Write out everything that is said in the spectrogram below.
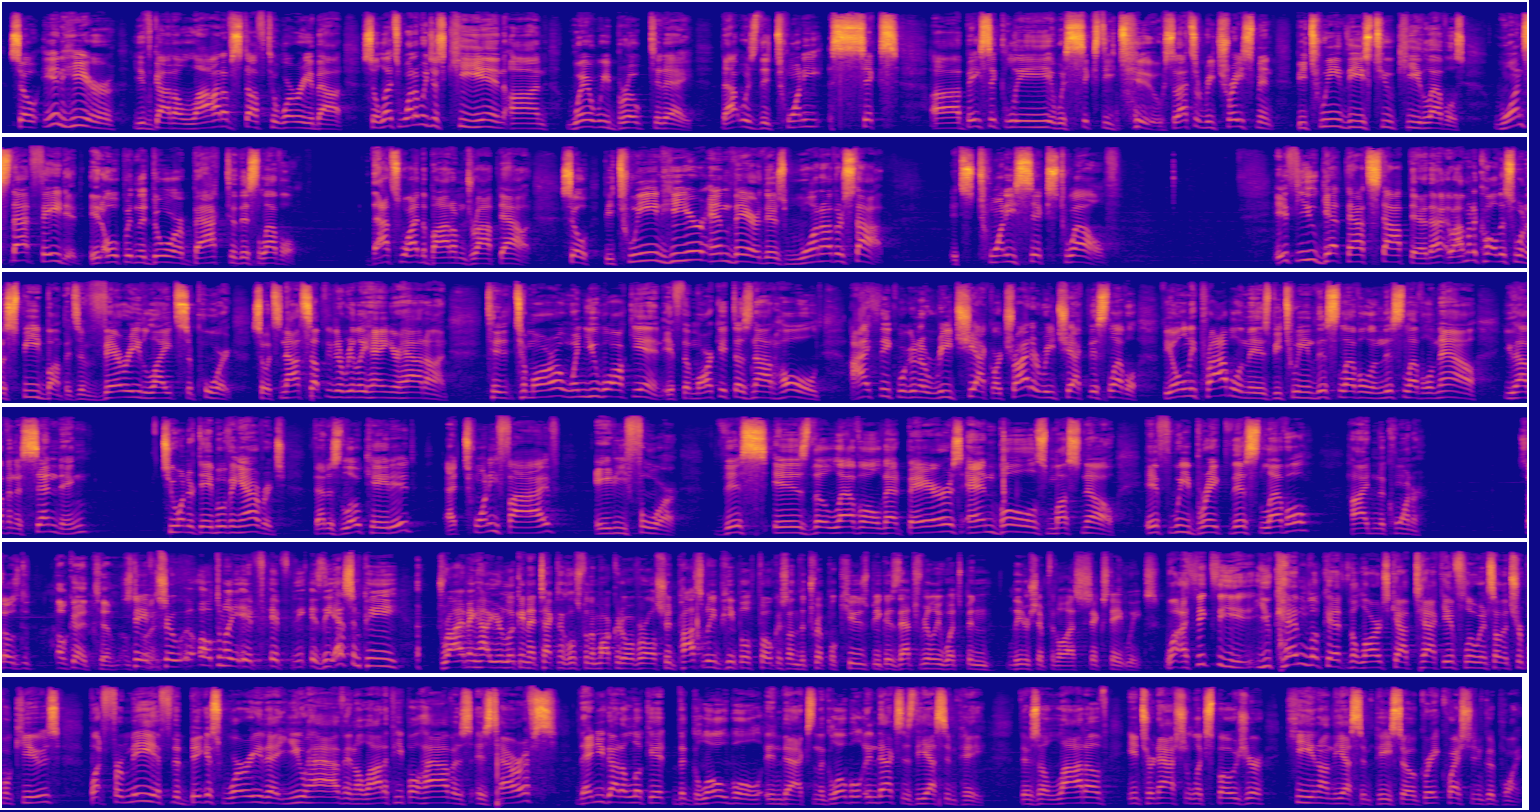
So in here, you've got a lot of stuff to worry about. So let's, why don't we just key in on where we broke today? That was the 26, uh, basically it was 62. So that's a retracement between these two key levels. Once that faded, it opened the door back to this level. That's why the bottom dropped out. So between here and there, there's one other stop. It's 2612. If you get that stop there, that, I'm going to call this one a speed bump. It's a very light support, so it's not something to really hang your hat on. To, tomorrow, when you walk in, if the market does not hold, I think we're going to recheck or try to recheck this level. The only problem is between this level and this level now, you have an ascending 200 day moving average that is located at 2584. This is the level that bears and bulls must know. If we break this level, hide in the corner. So, Oh, okay, Tim. I'm Steve. Sorry. So uh, ultimately, if, if the, is the S&P driving how you're looking at technicals for the market overall, should possibly people focus on the triple Qs because that's really what's been leadership for the last six to eight weeks? Well, I think the you can look at the large cap tech influence on the triple Qs, but for me, if the biggest worry that you have and a lot of people have is, is tariffs then you got to look at the global index, and the global index is the S&P. There's a lot of international exposure keying on the S&P. So great question, good point.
